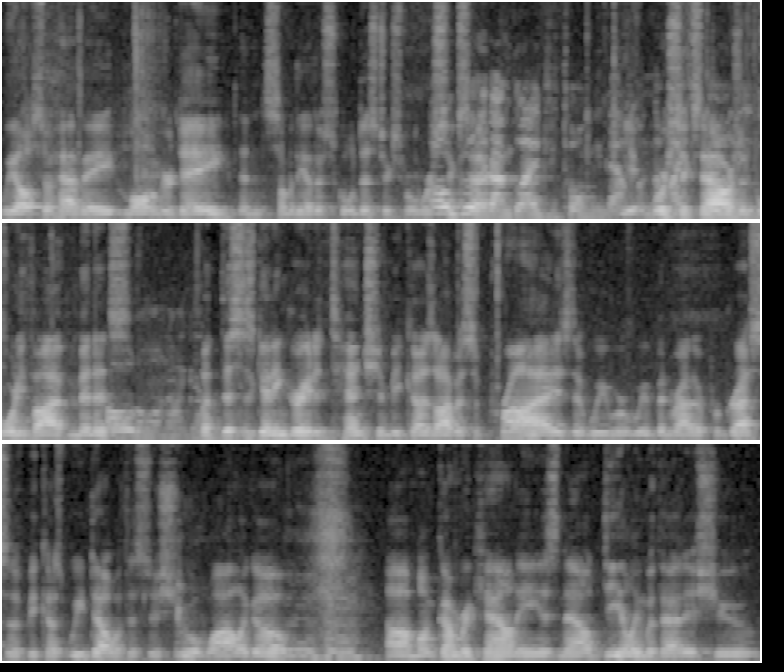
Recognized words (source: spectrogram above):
We also have a longer day than some of the other school districts, where we're Oh, six. good, I'm glad you told me that Yeah, one. We're six hours and forty-five minutes. Hold on, I got But this is getting great attention because I was surprised that we were, we've been rather progressive because we dealt with this issue a while ago. Mm-hmm. Uh, Montgomery County is now dealing with that issue,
